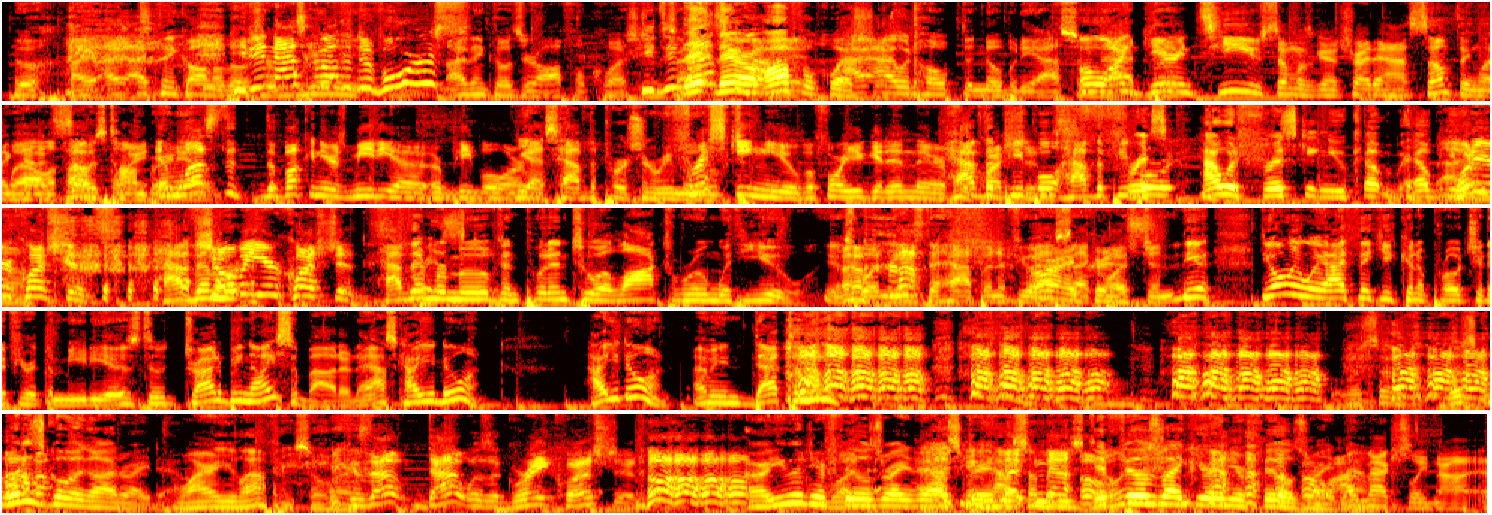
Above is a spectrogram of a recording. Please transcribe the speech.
Ugh, I, I, I think all of those. He didn't are ask about the divorce. I think those are awful questions. He didn't They, they are awful it. questions. I, I would hope that nobody asks. him Oh, that, I but- guarantee you, someone's going to try to ask something like Well, that. At if I was Tom. Brady, unless the, the Buccaneers media or people are Yes, have the person removed. frisking you before you get in there. for Have the people. Have the people. Frisk, how would frisking you come help you? What are your know. questions? Have them Show re- me your questions. Have them removed and put into a locked room with you is what needs to happen if you ask right, that Chris. question. The the only way I think you can approach it if you're at the media is to try to be nice about it. Ask how you doing. How you doing? I mean, that to me. What's, what's, what is going on right now? Why are you laughing so hard? Because that that was a great question. Are you in your What, feels right now, asking Scraby? how somebody's No. It feels like you're in your feels right now. I'm actually not.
